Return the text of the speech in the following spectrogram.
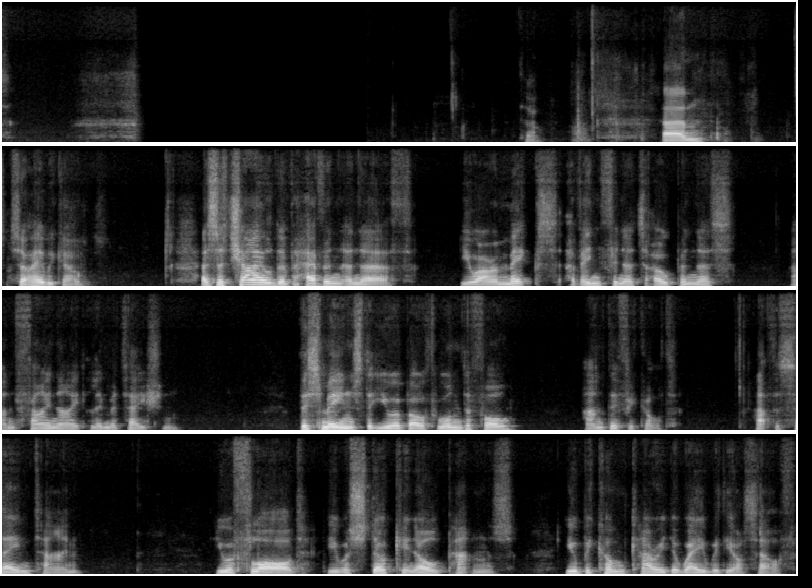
Um, so here we go. As a child of heaven and earth, you are a mix of infinite openness and finite limitation. This means that you are both wonderful and difficult at the same time. You are flawed, you are stuck in old patterns, you become carried away with yourself.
